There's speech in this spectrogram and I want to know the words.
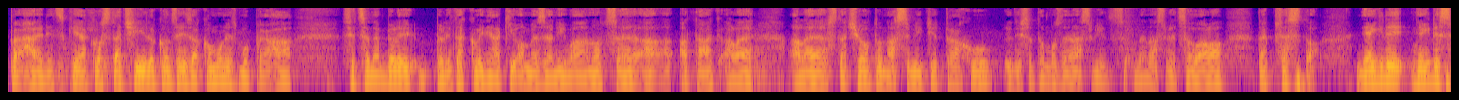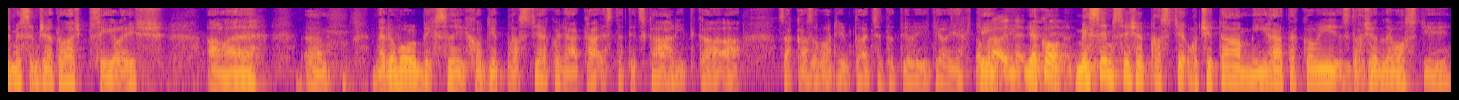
Praha je vždycky, jako stačí dokonce i za komunismu. Praha sice nebyly byly takový nějaký omezený Vánoce a, a tak, ale, ale stačilo to nasvítit trochu, když se to moc nenasvíc, nenasvěcovalo, tak přesto. Někdy, někdy si myslím, že je to až příliš, ale nedovol bych se chodit prostě jako nějaká estetická hlídka a zakazovat jim to, ať se to ty lidi dělají, jak chtějí. Dobrá, ne, ne, jako, ne. Myslím si, že prostě určitá míra takové zdrženlivosti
